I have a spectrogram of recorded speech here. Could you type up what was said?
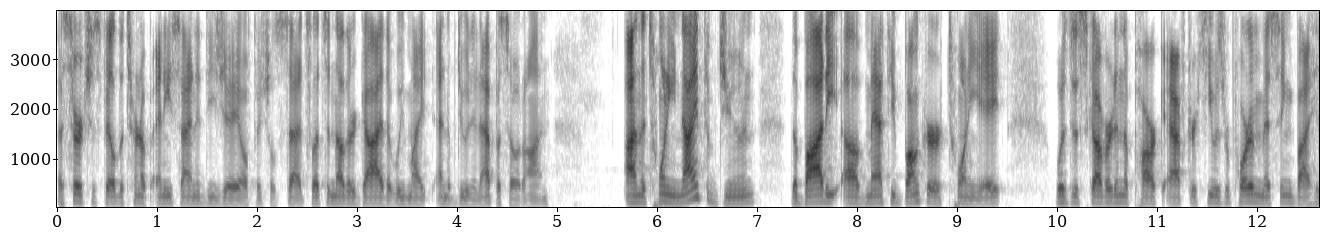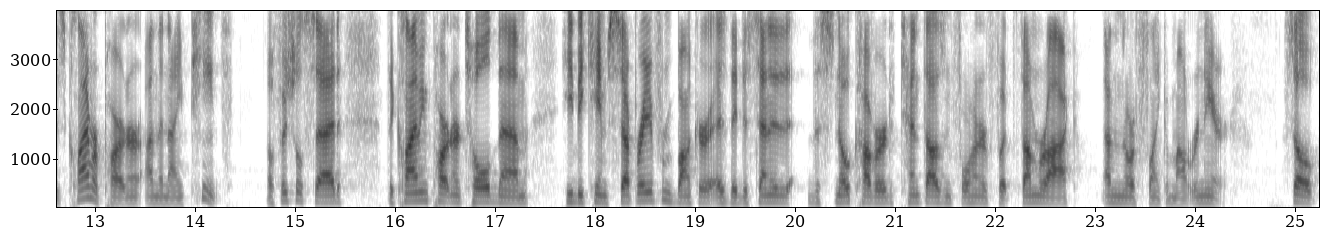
A search has failed to turn up any sign of DJ, officials said. So that's another guy that we might end up doing an episode on. On the 29th of June, the body of Matthew Bunker, 28, was discovered in the park after he was reported missing by his climber partner on the 19th. Officials said the climbing partner told them he became separated from Bunker as they descended the snow covered 10,400 foot Thumb Rock on the north flank of Mount Rainier. So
